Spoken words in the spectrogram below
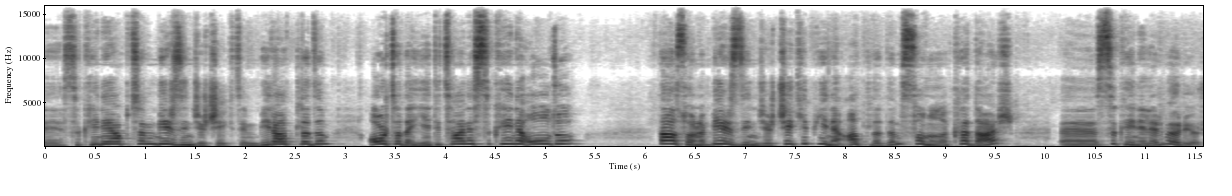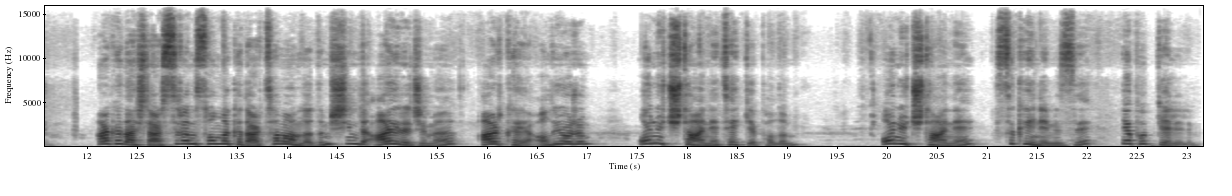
e, sık iğne yaptım. Bir zincir çektim. Bir atladım. Ortada 7 tane sık iğne oldu. Daha sonra bir zincir çekip yine atladım. Sonuna kadar e, sık iğnelerimi örüyorum Arkadaşlar sıramı sonuna kadar tamamladım. Şimdi ayracımı arkaya alıyorum. 13 tane tek yapalım. 13 tane sık iğnemizi yapıp gelelim.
